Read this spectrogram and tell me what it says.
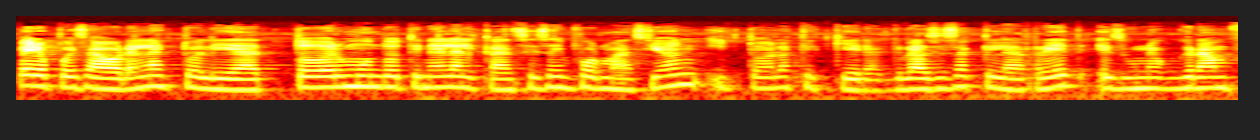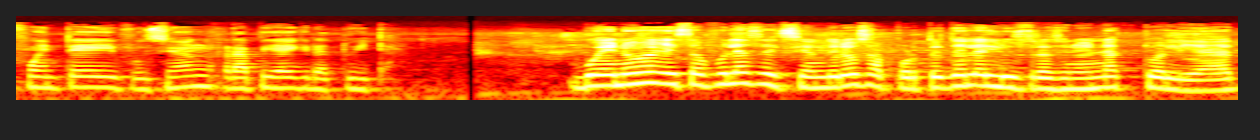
Pero pues ahora en la actualidad todo el mundo tiene al alcance esa información y toda la que quiera, gracias a que la red es una gran fuente de difusión rápida y gratuita. Bueno, esta fue la sección de los aportes de la ilustración en la actualidad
